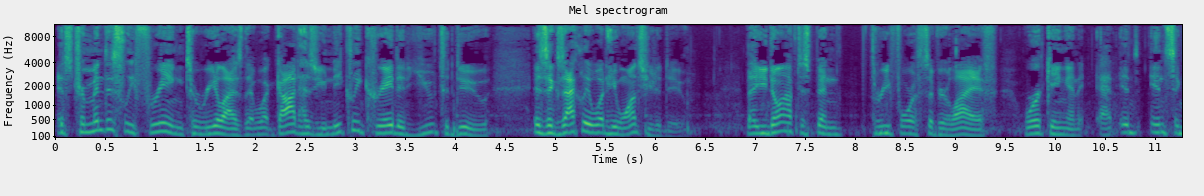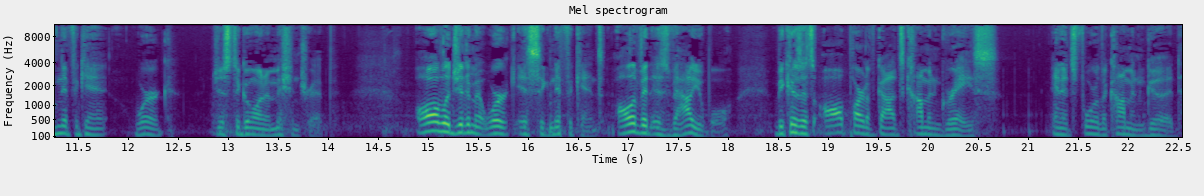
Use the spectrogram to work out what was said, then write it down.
It's tremendously freeing to realize that what God has uniquely created you to do is exactly what he wants you to do. That you don't have to spend three fourths of your life working and at insignificant work just to go on a mission trip. All legitimate work is significant. All of it is valuable because it's all part of God's common grace and it's for the common good.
